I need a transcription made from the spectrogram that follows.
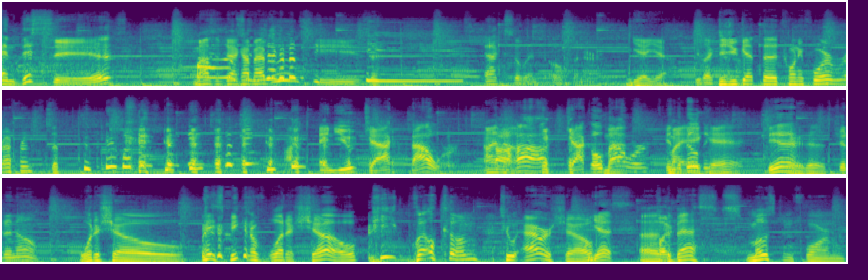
And this is Miles and Jack, how about Excellent opener. Yeah, yeah. You like Did you get the 24 reference? The And you, Jack Bauer. I know. Aha, Jack My- O'Bauer in my the building. AKA. Yeah, There it is. Should have known. What a show. Hey, speaking of what a show, Pete, welcome to our show. Yes. Uh, the Pleasure. best, most informed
